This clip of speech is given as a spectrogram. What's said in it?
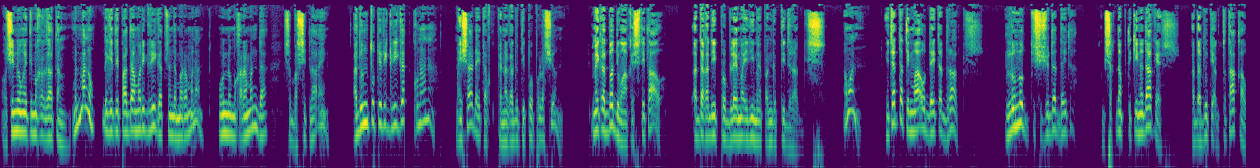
O sino nga iti makagatang? Manmano, dagiti pada marigrigat sanda maramanan. Uno makaramanda sa basit laeng. Adun to ti rigrigat kunana. May isa da ita panagado ti populasyon. May kadwa dumakis ti tao. Adda ka di problema idi may panggap ti drugs. Awan. Itata ti maod da ita drugs. Lunod ti syudad da ita. Agsaknap ti kinadakes. Adado ti agtatakaw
